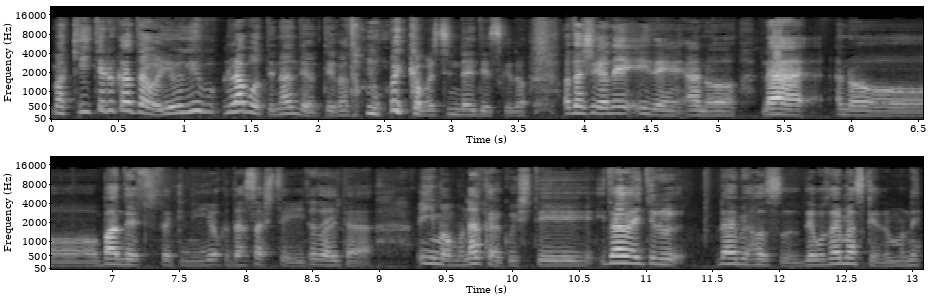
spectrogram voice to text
まあ、聞いてる方は代々木ラボってなんだよっていう方も多いかもしれないですけど、私がね、以前、あの、ラ、あの、バンドやってた時によく出させていただいた、今も仲良くしていただいてるライブハウスでございますけれどもね。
